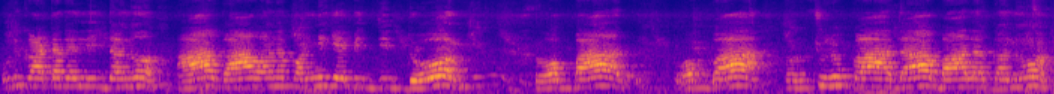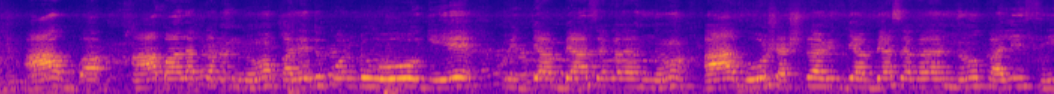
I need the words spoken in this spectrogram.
ಹುಡುಕಾಟದಲ್ಲಿದ್ದನು. ಆಗ ಅವನ ಕಣ್ಣಿಗೆ ಬಿದ್ದಿದ್ದು ಒಬ್ಬ ಒಬ್ಬ ಚುರುಕಾದ ಬಾಲಕನು. ಆ ಆ ಬಾಲಕನನ್ನು ಕರೆದುಕೊಂಡು ಹೋಗಿ ವಿದ್ಯಾಭ್ಯಾಸಗಳನ್ನು ಹಾಗೂ ಶಸ್ತ್ರ ವಿದ್ಯಾಭ್ಯಾಸಗಳನ್ನು ಕಲಿಸಿ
